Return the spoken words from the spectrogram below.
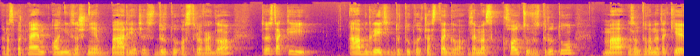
Rozpoczynają oni wznoszenie barier z drutu ostrowego. To jest taki upgrade drutu kolczastego. Zamiast kolców z drutu ma zamontowane takie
